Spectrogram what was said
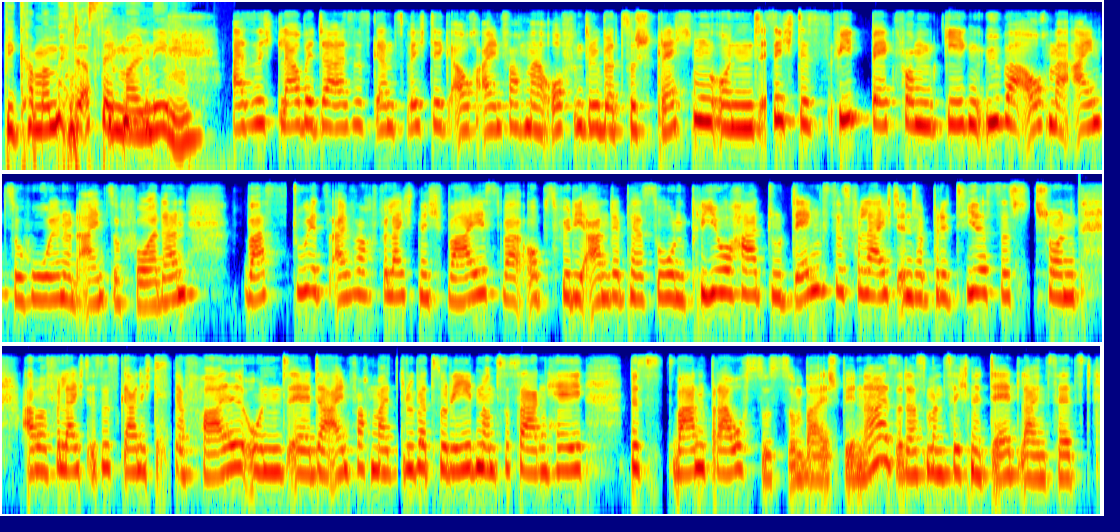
Wie kann man mir das denn mal nehmen? Also ich glaube, da ist es ganz wichtig, auch einfach mal offen drüber zu sprechen und sich das Feedback vom Gegenüber auch mal einzuholen und einzufordern, was du jetzt einfach vielleicht nicht weißt, ob es für die andere Person Prio hat. Du denkst es vielleicht, interpretierst es schon, aber vielleicht ist es gar nicht der Fall. Und äh, da einfach mal drüber zu reden und zu sagen, hey, bis wann brauchst du es zum Beispiel? Ne? Also, dass man sich eine Deadline setzt.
